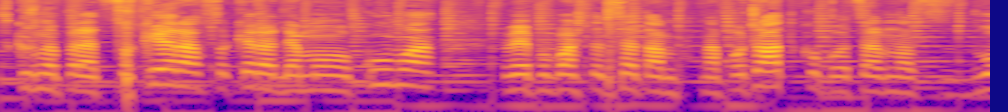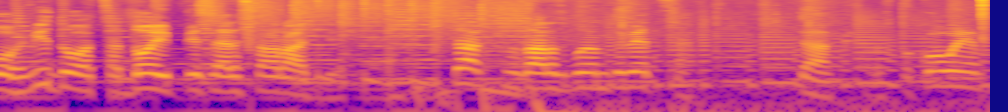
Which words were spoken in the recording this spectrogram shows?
скажу наперед, сокира, сокира для мого кума. Ви побачите все там на початку, бо це в нас з двох відео, це до і після реставрації. Так, ну зараз будемо дивитися. Так, розпаковуємо.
